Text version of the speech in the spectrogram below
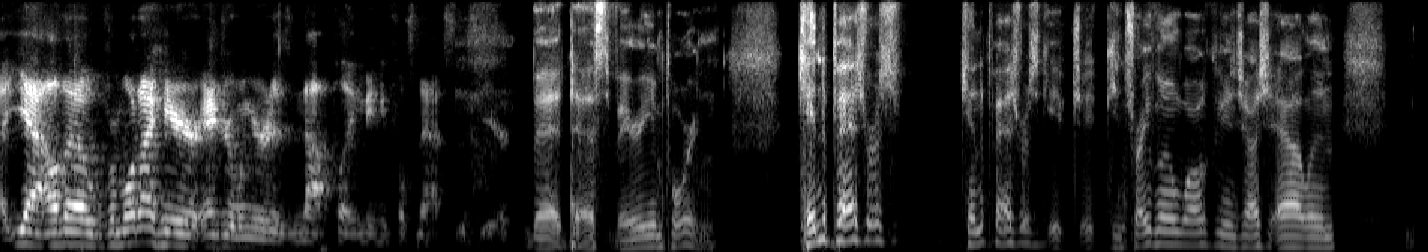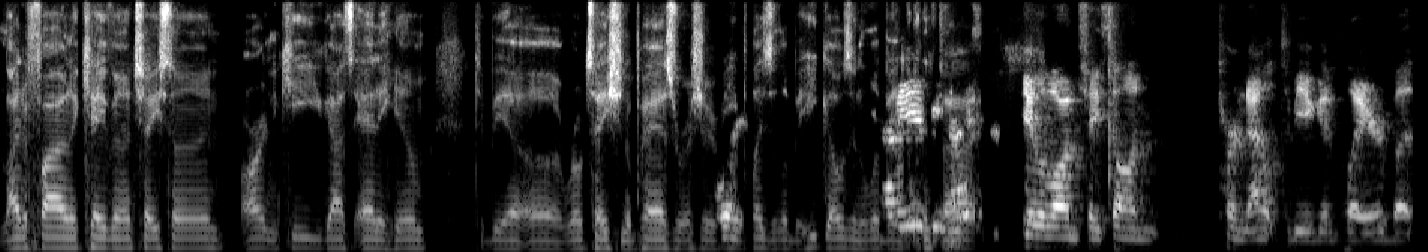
Uh, yeah, although from what I hear, Andrew Wingard is not playing meaningful snaps this year. That that's very important. Can the pass rush? Can the pass rush get? Can Travon Walker and Josh Allen light a fire in K'Von Chaisson, Arden Key. You guys added him to be a, rotational pass rusher. He plays a little bit. He goes in a little I bit. Nice K'Lavon Chaisson turned out to be a good player, but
